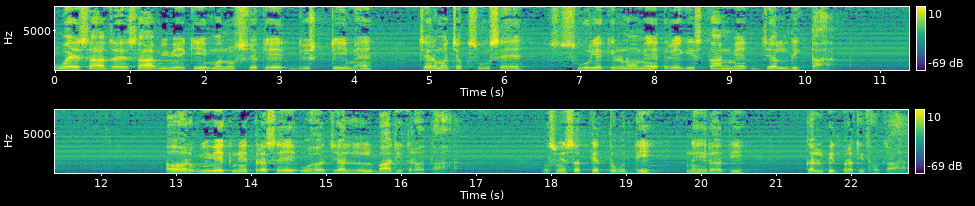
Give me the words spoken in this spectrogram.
वैसा जैसा विवेकी मनुष्य के दृष्टि में चर्म चक्षु से सूर्य किरणों में रेगिस्तान में जल दिखता है। और विवेक नेत्र से वह जल बाधित रहता है। उसमें सत्यत्व बुद्धि नहीं रहती, कल्पित प्रतीत होता है,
